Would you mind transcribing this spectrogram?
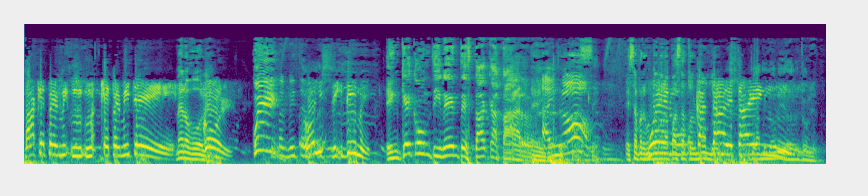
más que, permi- que permite Menos gol? Queen. Oye, di- dime. ¿En qué continente está Qatar? Ey, Ay, no. Esa pregunta no la Bueno, pasa a todo el mundo. Qatar está en.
